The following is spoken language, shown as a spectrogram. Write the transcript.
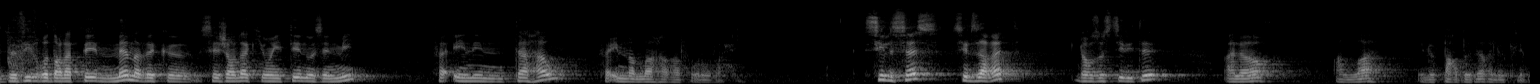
de vivre dans la paix, même avec euh, ces gens-là qui ont été nos ennemis. S'ils cessent, s'ils arrêtent leurs hostilités, alors Allah est le pardonneur et le clément.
